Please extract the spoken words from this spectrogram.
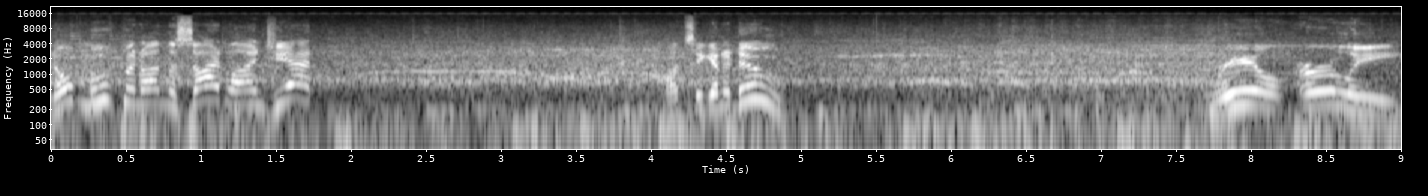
no movement on the sidelines yet. What's he going to do? Real early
